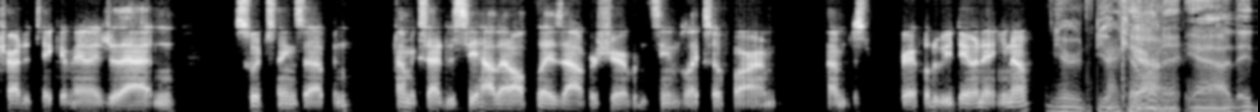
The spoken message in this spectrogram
try to take advantage of that and switch things up. And I'm excited to see how that all plays out for sure. But it seems like so far I'm I'm just grateful to be doing it, you know? You're you're Heck killing yeah. it. Yeah. It,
